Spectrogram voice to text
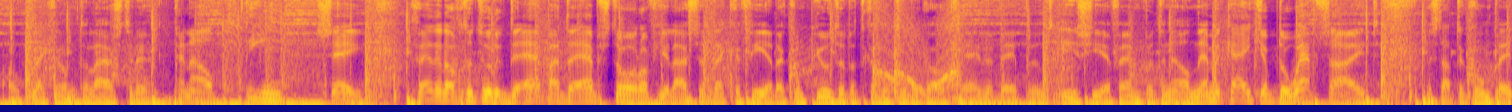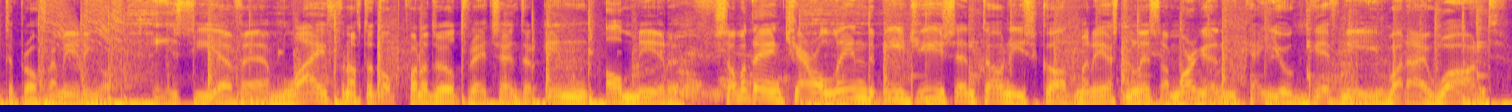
Ook lekker om te luisteren. Kanaal 10C. Verder nog natuurlijk de app uit de App Store. Of je luistert lekker via de computer. Dat kan natuurlijk ook. www.ecfm.nl Neem een kijkje op de website. Er staat de complete programmering op. ECFM. Live vanaf de top van het World Trade Center in Almere. Zometeen Cheryl Lynn, de Bee Gees en Tony Scott. Maar Melissa Morgan. Can you give me what I want?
